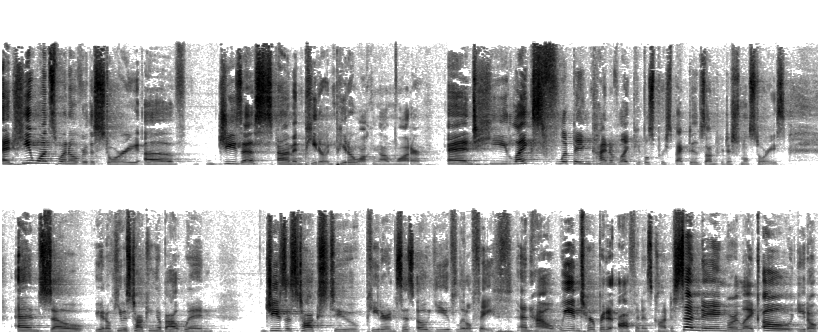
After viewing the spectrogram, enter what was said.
and he once went over the story of Jesus um, and Peter, and Peter walking on water. And he likes flipping kind of like people's perspectives on traditional stories. And so, you know, he was talking about when Jesus talks to Peter and says, Oh, of little faith, and how we interpret it often as condescending or like, Oh, you know,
